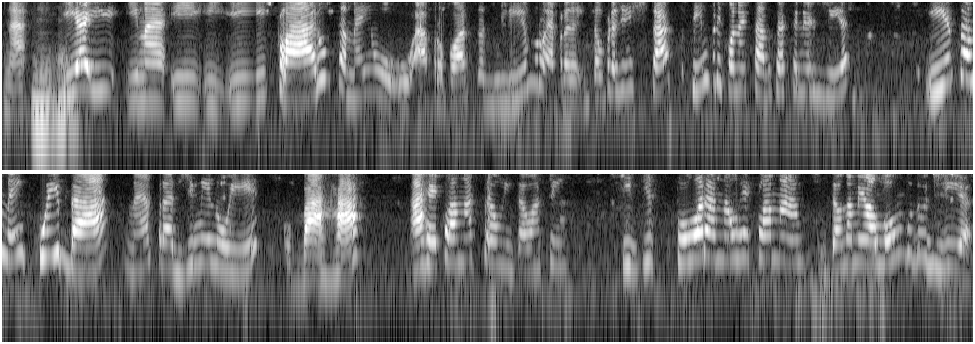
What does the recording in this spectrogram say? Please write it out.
Né? Uhum. E aí, e, né, e, e, e claro, também o, o, a proposta do livro é para então para a gente estar sempre conectado com essa energia e também cuidar, né, para diminuir ou barrar a reclamação. Então, assim, se dispor a não reclamar. Então, também ao longo do dia,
